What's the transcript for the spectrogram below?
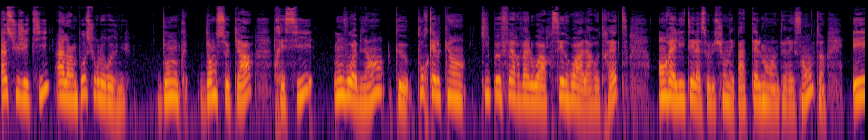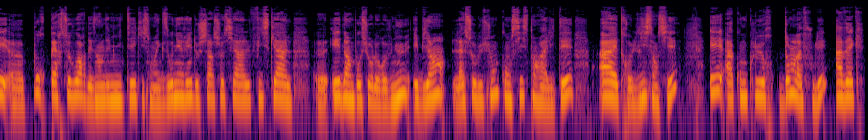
assujettie à l'impôt sur le revenu. Donc, dans ce cas précis, on voit bien que pour quelqu'un qui peut faire valoir ses droits à la retraite, en réalité, la solution n'est pas tellement intéressante. Et euh, pour percevoir des indemnités qui sont exonérées de charges sociales, fiscales euh, et d'impôts sur le revenu, eh bien, la solution consiste en réalité à être licencié et à conclure dans la foulée avec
